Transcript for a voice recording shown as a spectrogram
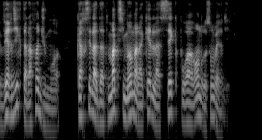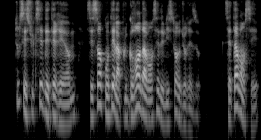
Verdict à la fin du mois, car c'est la date maximum à laquelle la SEC pourra rendre son verdict. Tous ces succès d'Ethereum, c'est sans compter la plus grande avancée de l'histoire du réseau. Cette avancée,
